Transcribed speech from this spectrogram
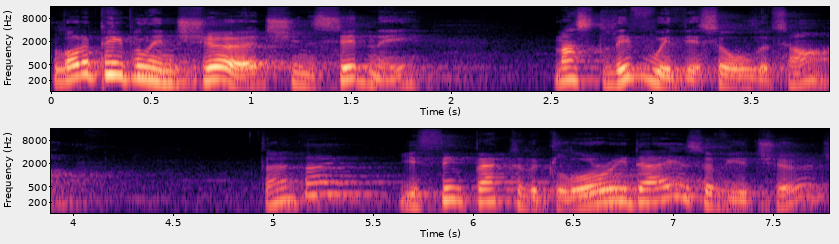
A lot of people in church in Sydney must live with this all the time, don't they? You think back to the glory days of your church.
